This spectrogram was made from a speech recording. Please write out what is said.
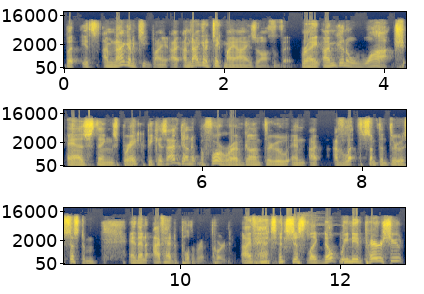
but it's, I'm not going to keep my, I, I'm not going to take my eyes off of it, right? I'm going to watch as things break because I've done it before where I've gone through and I, have let something through a system and then I've had to pull the ripcord. I've had to just like, nope, we need a parachute.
